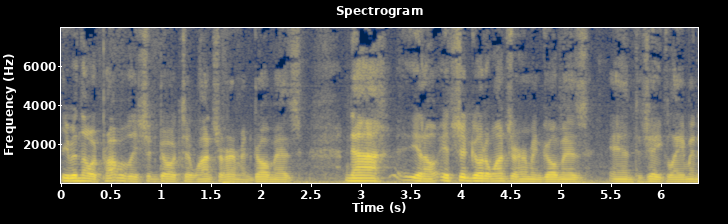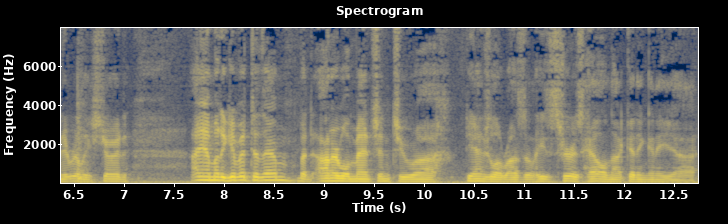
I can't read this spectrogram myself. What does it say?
even though it probably should go to Juancho Hernangomez. Nah, you know it should go to Juancho Hernangomez and to Jake Layman. It really should. I am going to give it to them, but honorable mention to uh, D'Angelo Russell. He's sure as hell not getting any uh,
